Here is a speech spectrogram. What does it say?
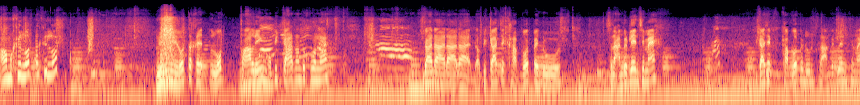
เอามาขึ้นรถมาขึ้นรถนี่รถจักรรถซาเล้งของพี่กัสนะทุกคนนะมองได้ได้ได้ได้เดี๋ยวพี่กัสจะขับรถไปดูสนามเด็กเล่นใช่ไหม พี่กัสจะขับรถไปดูสนามเด็กเล่นใช่ไหม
